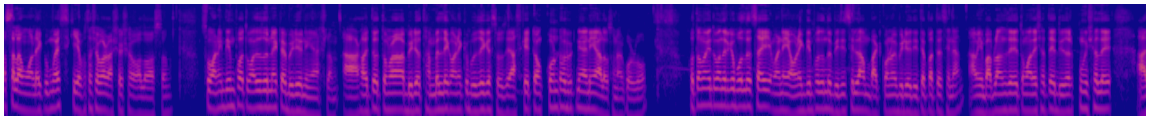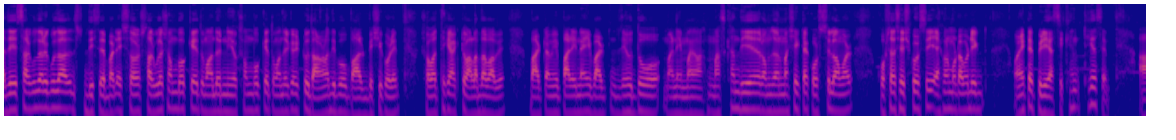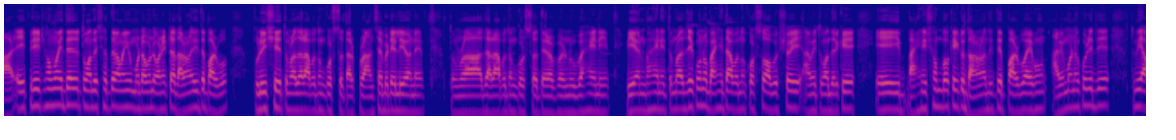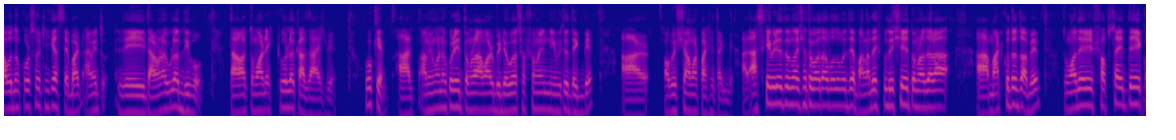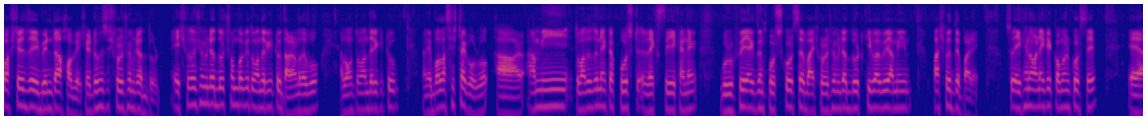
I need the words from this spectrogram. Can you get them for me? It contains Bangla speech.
আসসালামু আলাইকুম গাইস কি অবস্থা সবার? আশা সব ভালো আছো সো অনেকদিন পর তোমাদের জন্য একটা ভিডিও নিয়ে আসলাম। আর হয়তো তোমরা ভিডিও থাম্বেল দেখে অনেকে বুঝে গেছো যে আজকে কোন টপিক নিয়ে আলোচনা করব। প্রথমে আমি তোমাদেরকে বলতে চাই মানে অনেকদিন পর্যন্ত বিজি ছিলাম বাট কোনো ভিডিও দিতে পারতেছি না। আমি ভাবলাম যে তোমাদের সাথে দু হাজার পঁচিশ সালে যে সার্কুলারগুলো দিছে বাট এই সার্কুলার সম্পর্কে, তোমাদের নিয়োগ সম্পর্কে তোমাদেরকে একটু ধারণা দিব বা বেশি করে। সবার থেকে একটু আলাদাভাবে। বাট আমি পারি নাই বাট যেহেতু মানে মাঝখান দিয়ে রমজান মাসে একটা কোর্স ছিল আমার কোর্সটা শেষ করছি। এখন মোটামুটি অনেকটা পিরিয়ড আছে ঠিক আছে? আর এই পিরিয়ড সময়তে তোমাদের সাথে আমি মোটামুটি অনেকটা ধারণা দিতে পারব। পুলিশে তোমরা যারা আবেদন করছ, তারপর আনসার ব্যাটালিয়নে তোমরা যারা আবেদন করছ, তারপর নৌবাহিনী বিমান বাহিনী, তোমরা যে কোনো বাহিনীতে আবেদন করছ, অবশ্যই আমি তোমাদেরকে এই বাহিনী সম্পর্কে একটু ধারণা দিতে পারব এবং আমি মনে করি যে তুমি আবেদন করছ ঠিক আছে বাট আমি এই ধারণাগুলো দিব তা তোমার একটু হলেও কাজে আসবে। ওকে আর আমি মনে করি তোমরা আমার ভিডিওগুলো সবসময় নিয়মিত দেখবে, আর অবশ্যই আমার পাশে থাকবে। আর আজকে ভিডিও তোমাদের সাথে কথা বলব যে বাংলাদেশ পুলিশে তোমরা যারা মাঠ করতে যাবে, তোমাদের সবসাইতে কষ্টের যে ইভেন্টটা হবে, সেটা হচ্ছে ষোলোশো মিটার দৌড়। এই ষোলোশো মিটার দৌড় সম্পর্কে তোমাদেরকে একটু ধারণা দেবো এবং তোমাদেরকে একটু মানে বলার চেষ্টা করব। আর আমি তোমাদের জন্য একটা পোস্ট রাখছি এখানে গ্রুপে একজন পোস্ট করছে বা ষোলোশো মিটার দৌড় কীভাবে আমি পাস করতে পারে। সো এখানে অনেকে কমেন্ট করছে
